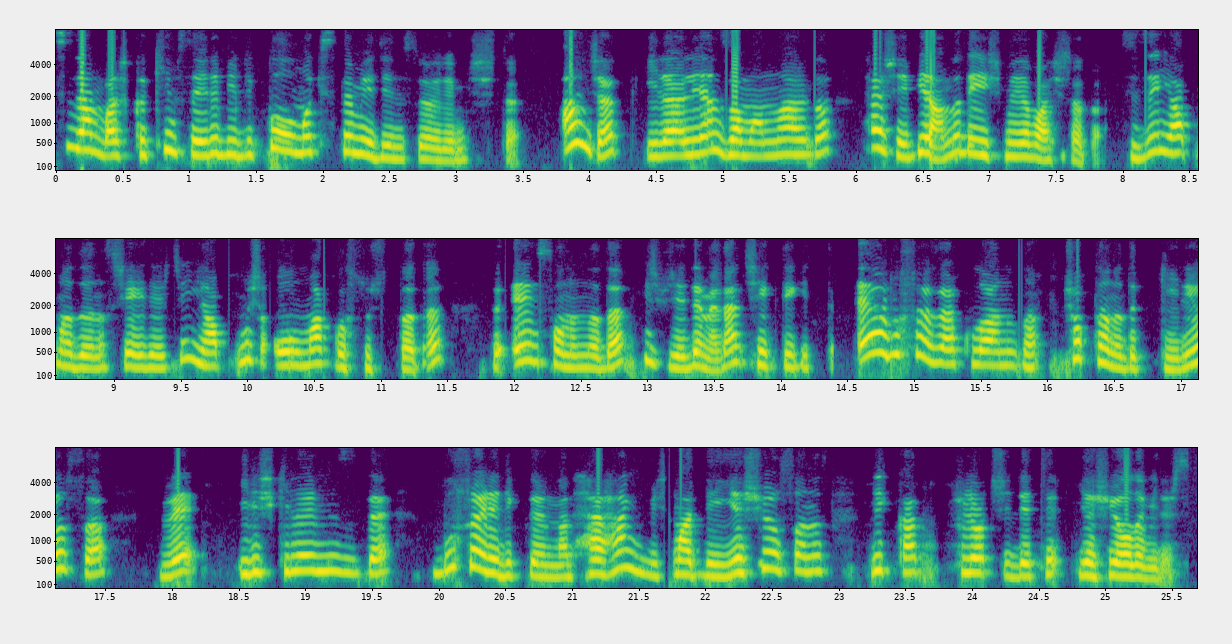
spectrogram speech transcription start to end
sizden başka kimseyle birlikte olmak istemediğini söylemişti. Ancak ilerleyen zamanlarda her şey bir anda değişmeye başladı. Sizi yapmadığınız şeyler için yapmış olmakla suçladı ve en sonunda da hiçbir şey demeden çekti gitti. Eğer bu sözler kulağınıza çok tanıdık geliyorsa ve ilişkilerinizde bu söylediklerimden herhangi bir maddeyi yaşıyorsanız dikkat flört şiddeti yaşıyor olabilirsiniz.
